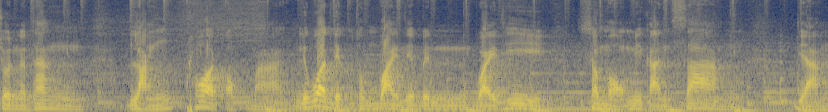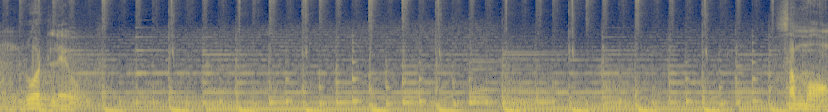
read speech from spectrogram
จนกระทั่งหลังคลอดออกมา เรียกว่าเด็กปฐมวัยเนี่ยเป็นวัยที่สมองมีการสร้างอย่างรวดเร็ว สมอง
